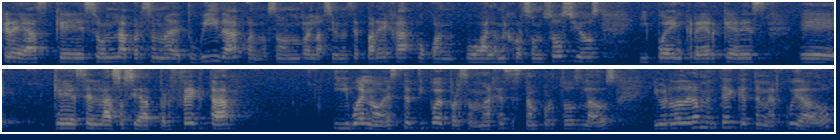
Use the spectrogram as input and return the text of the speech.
creas que son la persona de tu vida cuando son relaciones de pareja o, cuando, o a lo mejor son socios y pueden creer que eres eh, que es la sociedad perfecta. Y bueno, este tipo de personajes están por todos lados y verdaderamente hay que tener cuidado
